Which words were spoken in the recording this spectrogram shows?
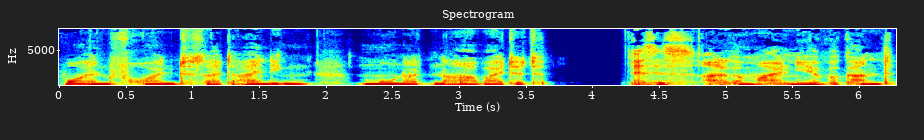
wo ein Freund seit einigen Monaten arbeitet. Es ist allgemein hier bekannt,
